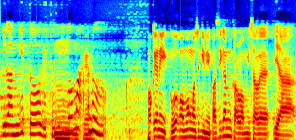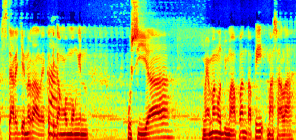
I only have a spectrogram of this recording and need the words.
bilang gitu gitu. Jadi Hmm, gue mah, aduh, Oke nih, gua ngomong masih gini. Pasti kan kalau misalnya ya secara general ya, ketika Ah. ngomongin usia, memang lebih mapan, tapi masalah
